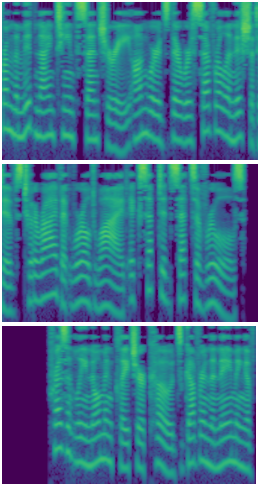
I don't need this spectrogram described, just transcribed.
From the mid-19th century onwards there were several initiatives to arrive at worldwide accepted sets of rules. Presently nomenclature codes govern the naming of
